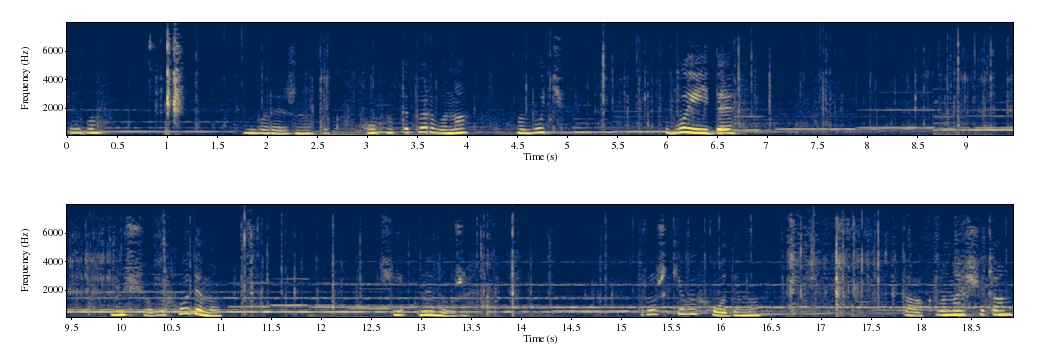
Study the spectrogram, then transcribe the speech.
Треба обережно так. О, а тепер вона, мабуть, вийде. Ну що, виходимо? Чи не дуже? Трошки виходимо. Так, вона ще там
